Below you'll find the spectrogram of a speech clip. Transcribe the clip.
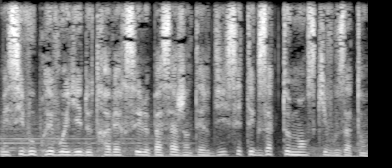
Mais si vous prévoyez de traverser le passage interdit, c'est exactement ce qui vous attend.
